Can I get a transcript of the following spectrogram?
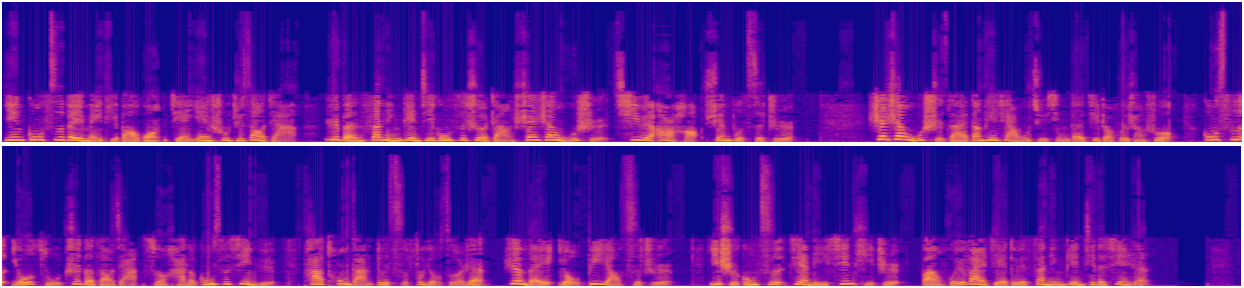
因公司被媒体曝光检验数据造假，日本三菱电机公司社长杉山武史七月二号宣布辞职。杉山武史在当天下午举行的记者会上说，公司有组织的造假损害了公司信誉，他痛感对此负有责任，认为有必要辞职，以使公司建立新体制，挽回外界对三菱电机的信任。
